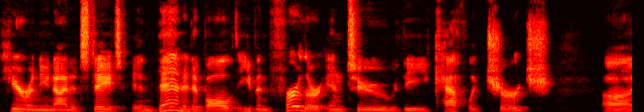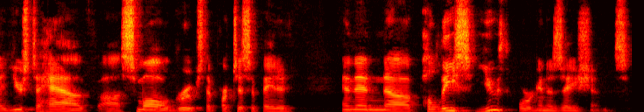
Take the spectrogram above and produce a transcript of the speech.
here in the United States. And then it evolved even further into the Catholic Church. Uh, used to have uh, small groups that participated, and then uh, police youth organizations.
